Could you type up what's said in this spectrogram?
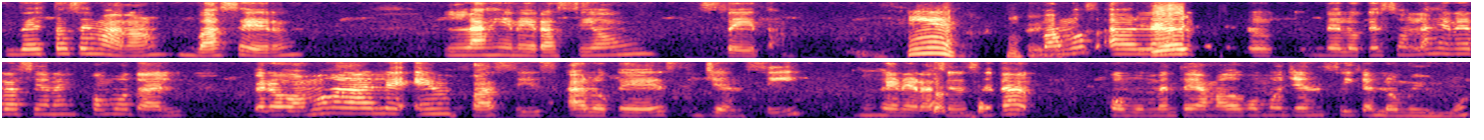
de esta semana va a ser la generación Z. Mm, Vamos a hablar de lo, de lo que son las generaciones como tal, pero vamos a darle énfasis a lo que es Gen Z, generación Z, comúnmente llamado como Gen Z, que es lo mismo,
